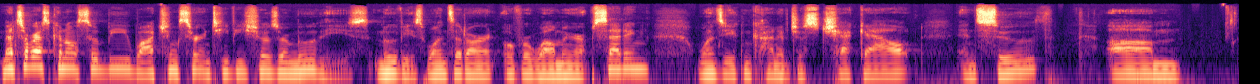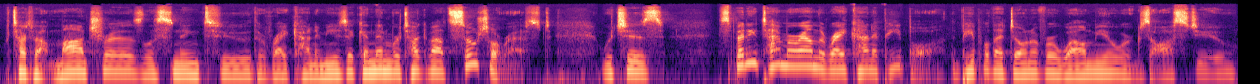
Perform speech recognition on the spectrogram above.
Mental rest can also be watching certain TV shows or movies, movies, ones that aren't overwhelming or upsetting, ones that you can kind of just check out and soothe. Um, we talked about mantras, listening to the right kind of music, and then we're talking about social rest, which is spending time around the right kind of people, the people that don't overwhelm you or exhaust you,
